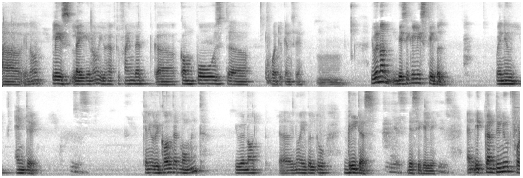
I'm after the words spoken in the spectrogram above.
uh, you know place like you know you have to find that uh, composed uh, what you can say Mm. you were not basically stable when you entered Yes. can you recall that moment you were not uh, you know able to greet us Yes. basically Yes. and it continued for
